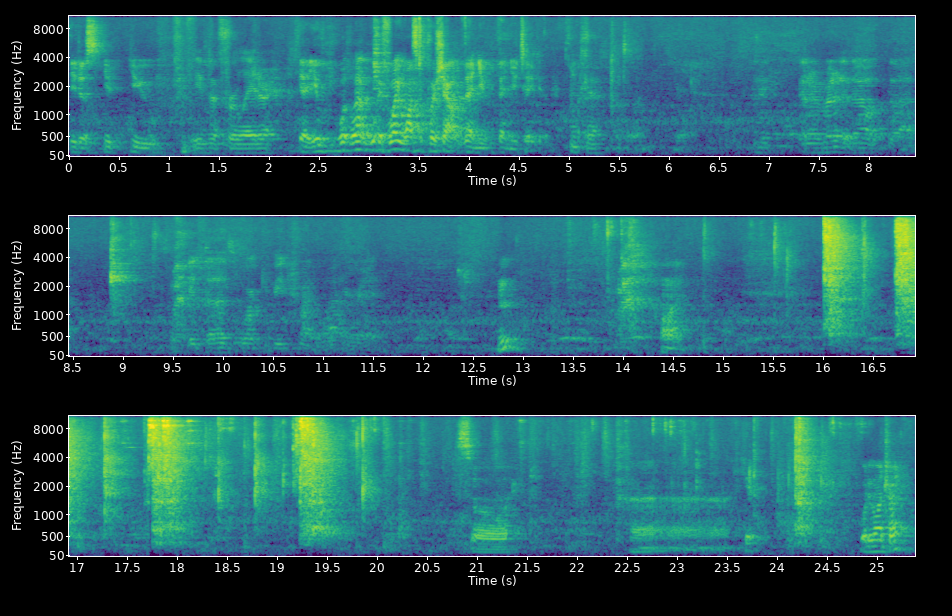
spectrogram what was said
You just you you Leave it for later. yeah you wh- wh- if white wants to push out, then you then you take it. Okay. And I read it out that it does work if you trilaterate. Hmm? Hold on. So, uh, here. What do you want to try?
